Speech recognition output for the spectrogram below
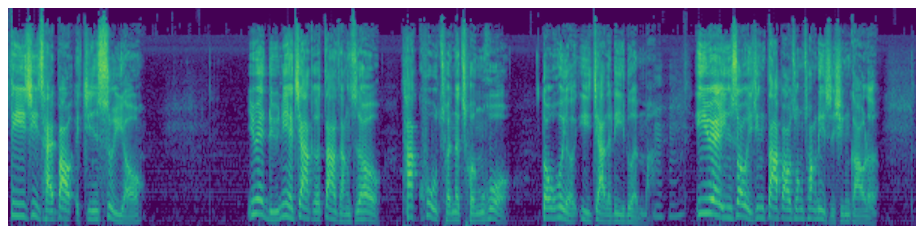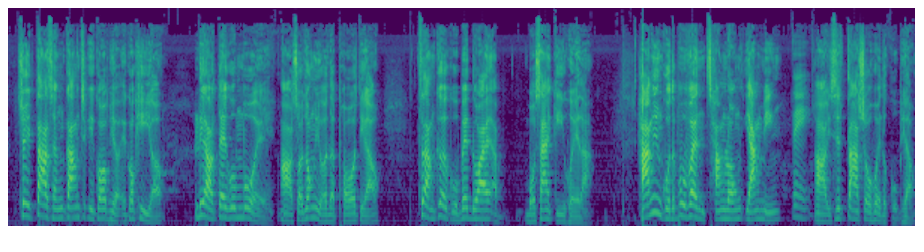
第一季财报已经是油，因为铝镍价格大涨之后，它库存的存货都会有溢价的利润嘛。一月营收已经大爆冲，创历史新高了。所以大成钢这个股票会过去哦，你要带阮买的啊，手中有的抛掉，这档个股被拉啊，无啥机会啦。航运股的部分，长隆、阳明对，啊，也是大受惠的股票。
